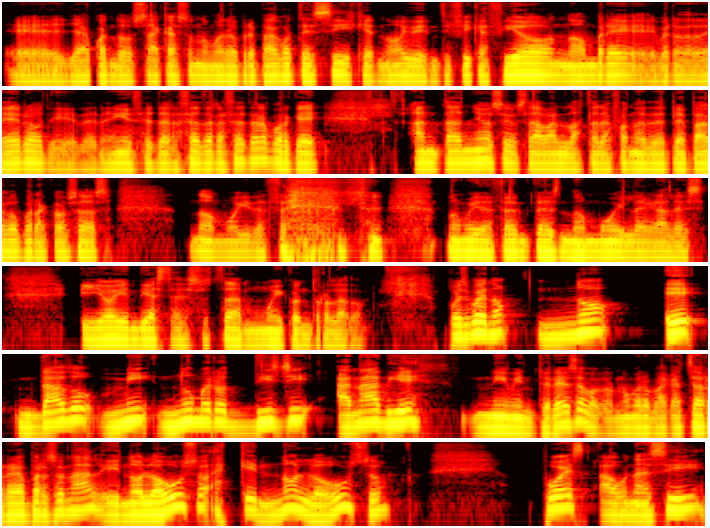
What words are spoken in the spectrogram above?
Eh, ya cuando sacas un número prepago te exige, ¿no? Identificación, nombre verdadero, DNI, etcétera, etcétera, etcétera, porque antaño se usaban los teléfonos de prepago para cosas no muy, no muy decentes, no muy legales. Y hoy en día eso está muy controlado. Pues bueno, no he dado mi número Digi a nadie, ni me interesa, porque un número para cacharreo personal y no lo uso, es que no lo uso. Pues aún así,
